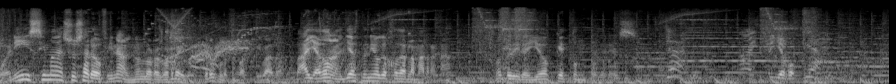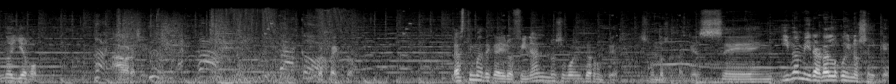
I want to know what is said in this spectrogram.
Buenísima. Eso es areo final, no lo recordéis. Creo que lo tengo activado. Vaya, Donald, ya has tenido que joder la marrana. No te diré yo, qué tonto eres. Ay, no llego. No llego. Ahora sí. Perfecto. Lástima de que aero final no se puede interrumpir. Son dos ataques. Eh, iba a mirar algo y no sé el qué.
